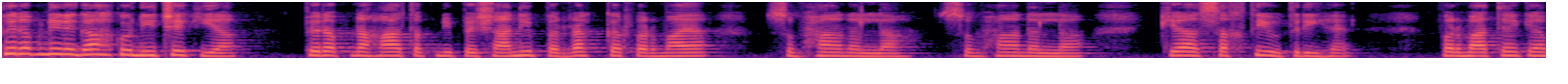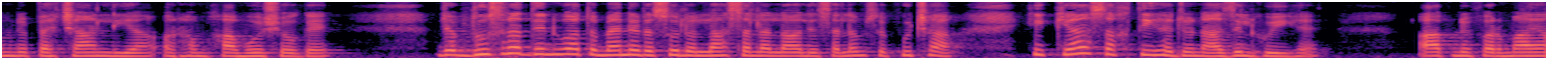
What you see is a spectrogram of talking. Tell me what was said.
फिर अपनी निगाह को नीचे किया, फिर अपना हाथ अपनी पेशानी पर रख कर फरमाया सुबहान अल्लाह सुबहान अल्लाह क्या सख्ती उतरी है? फरमाते हैं कि हमने पहचान लिया और हम खामोश हो गए। जब दूसरा दिन हुआ तो मैंने रसूलुल्लाह सल्लल्लाहु अलैहि वसल्लम से पूछा कि क्या सख्ती है जो नाजिल हुई है? आपने फरमाया,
